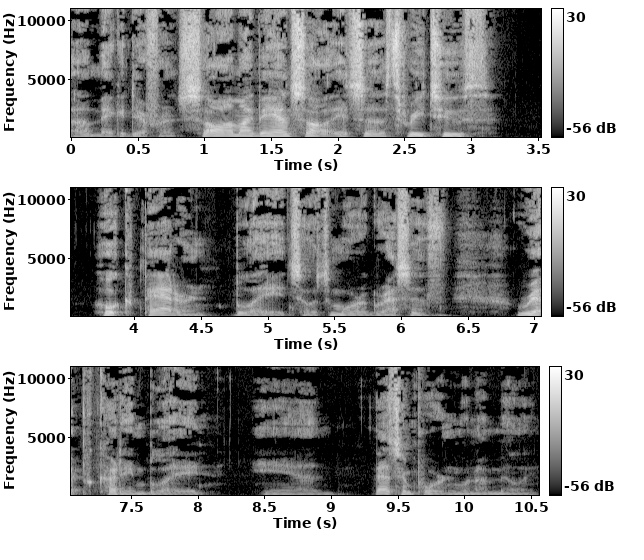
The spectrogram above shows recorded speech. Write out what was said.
uh, make a difference. So on my bandsaw, it's a three tooth hook pattern blade, so it's a more aggressive rip cutting blade. And that's important when I'm milling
